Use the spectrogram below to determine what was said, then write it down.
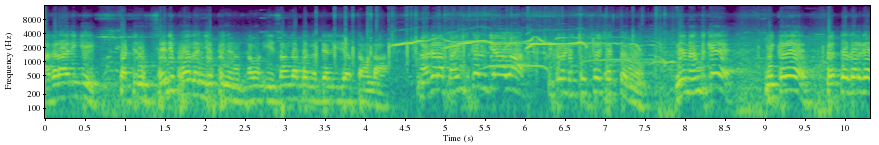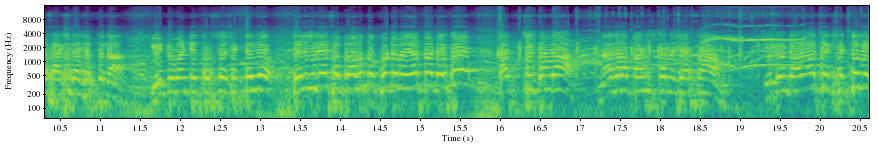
నగరానికి పట్టిన శని పోదని చెప్పి నేను ఈ సందర్భంగా తెలియజేస్తా ఉండా నగర బహిష్కరణ చేయాలా ఇటువంటి దుష్ట శక్తులను? నేను అందుకే ఇక్కడే పెద్ద దర్గా సాక్షిగా చెప్తున్నా. ఇటువంటి దుష్ట శక్తులు తెలుగుదేశం ప్రభుత్వ కూటమి ఏర్పాటైతే ఖచ్చితంగా నగర బహిష్కరణ చేస్తాం. ఇటువంటి అరాచక శక్తులు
